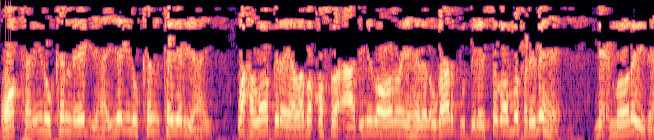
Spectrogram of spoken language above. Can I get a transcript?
oo kan inuu kan la-eg yahay iyo inuu kan ka yar yahay waxa loo dirayaa laba qof oo caadiliin loo odhanaya hebel ugaar buu dilay isagoo muxrimehe nicmooleyda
